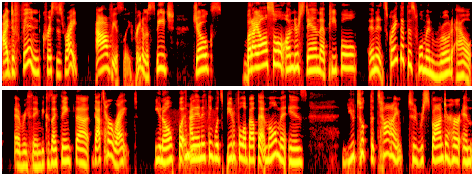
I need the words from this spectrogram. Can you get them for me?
I defend Chris is right. Obviously, freedom of speech, jokes. But I also understand that people, and it's great that this woman wrote out everything because I think that that's her right you know but mm-hmm. and i think what's beautiful about that moment is you took the time to respond to her and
